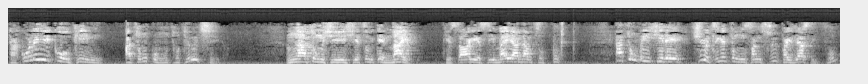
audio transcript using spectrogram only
他过来过给你。啊，种公土透气的，啊，东西先做给卖，给啥也是卖呀，脑子补。啊，准备起来需要这个中山水牌下师傅。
